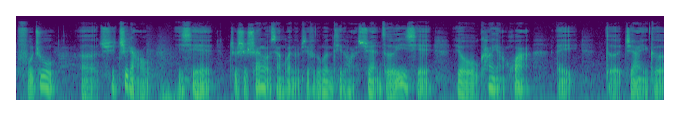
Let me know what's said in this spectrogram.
辅助呃去治疗一些。就是衰老相关的皮肤的问题的话，选择一些有抗氧化哎的这样一个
